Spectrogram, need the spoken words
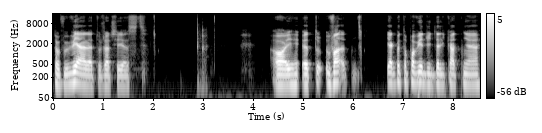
To wiele tu rzeczy jest. Oj, tu, jakby to powiedzieć delikatnie,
